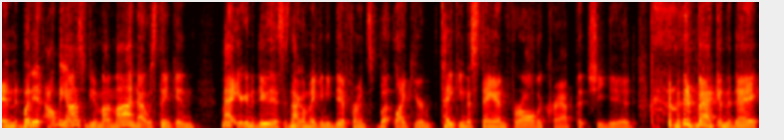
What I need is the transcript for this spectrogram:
And, but it, I'll be honest with you, in my mind, I was thinking, Matt, you're going to do this. It's not going to make any difference, but like you're taking a stand for all the crap that she did hmm. back in the day.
